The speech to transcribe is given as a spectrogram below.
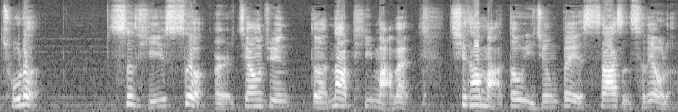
除了斯提瑟尔将军的那匹马外，其他马都已经被杀死吃掉了。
